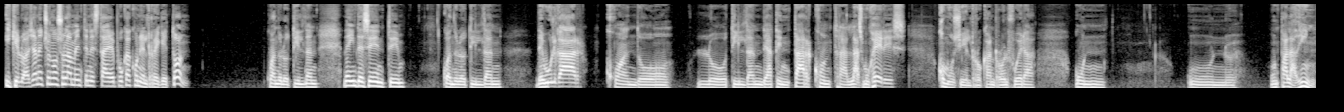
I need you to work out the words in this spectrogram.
y que lo hayan hecho no solamente en esta época con el reggaetón, cuando lo tildan de indecente, cuando lo tildan de vulgar, cuando lo tildan de atentar contra las mujeres, como si el rock and roll fuera un un, un paladín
